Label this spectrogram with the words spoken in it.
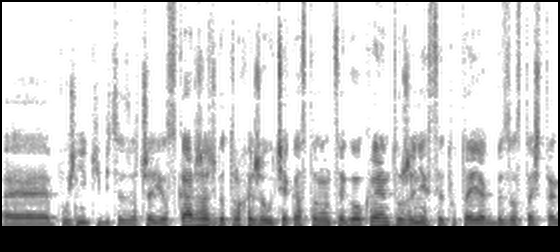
E, później kibice zaczęli oskarżać go trochę, że ucieka z tonącego okrętu, że nie chce tutaj jakby zostać tak,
